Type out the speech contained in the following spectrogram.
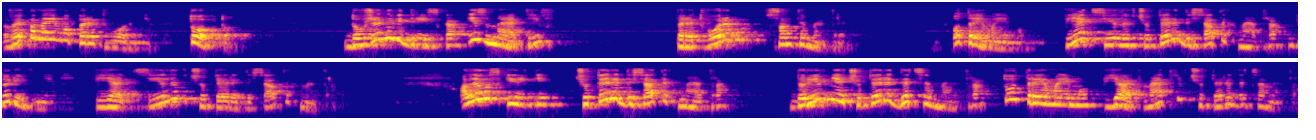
Виконаємо перетворення. Тобто довжини відрізка із метрів перетворимо в сантиметри. Отримаємо 5,4 метра дорівнює 5,4 метра. Але оскільки 4 десятих метра дорівнює 4 дециметра, то отримаємо 5 метрів 4 дециметра.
